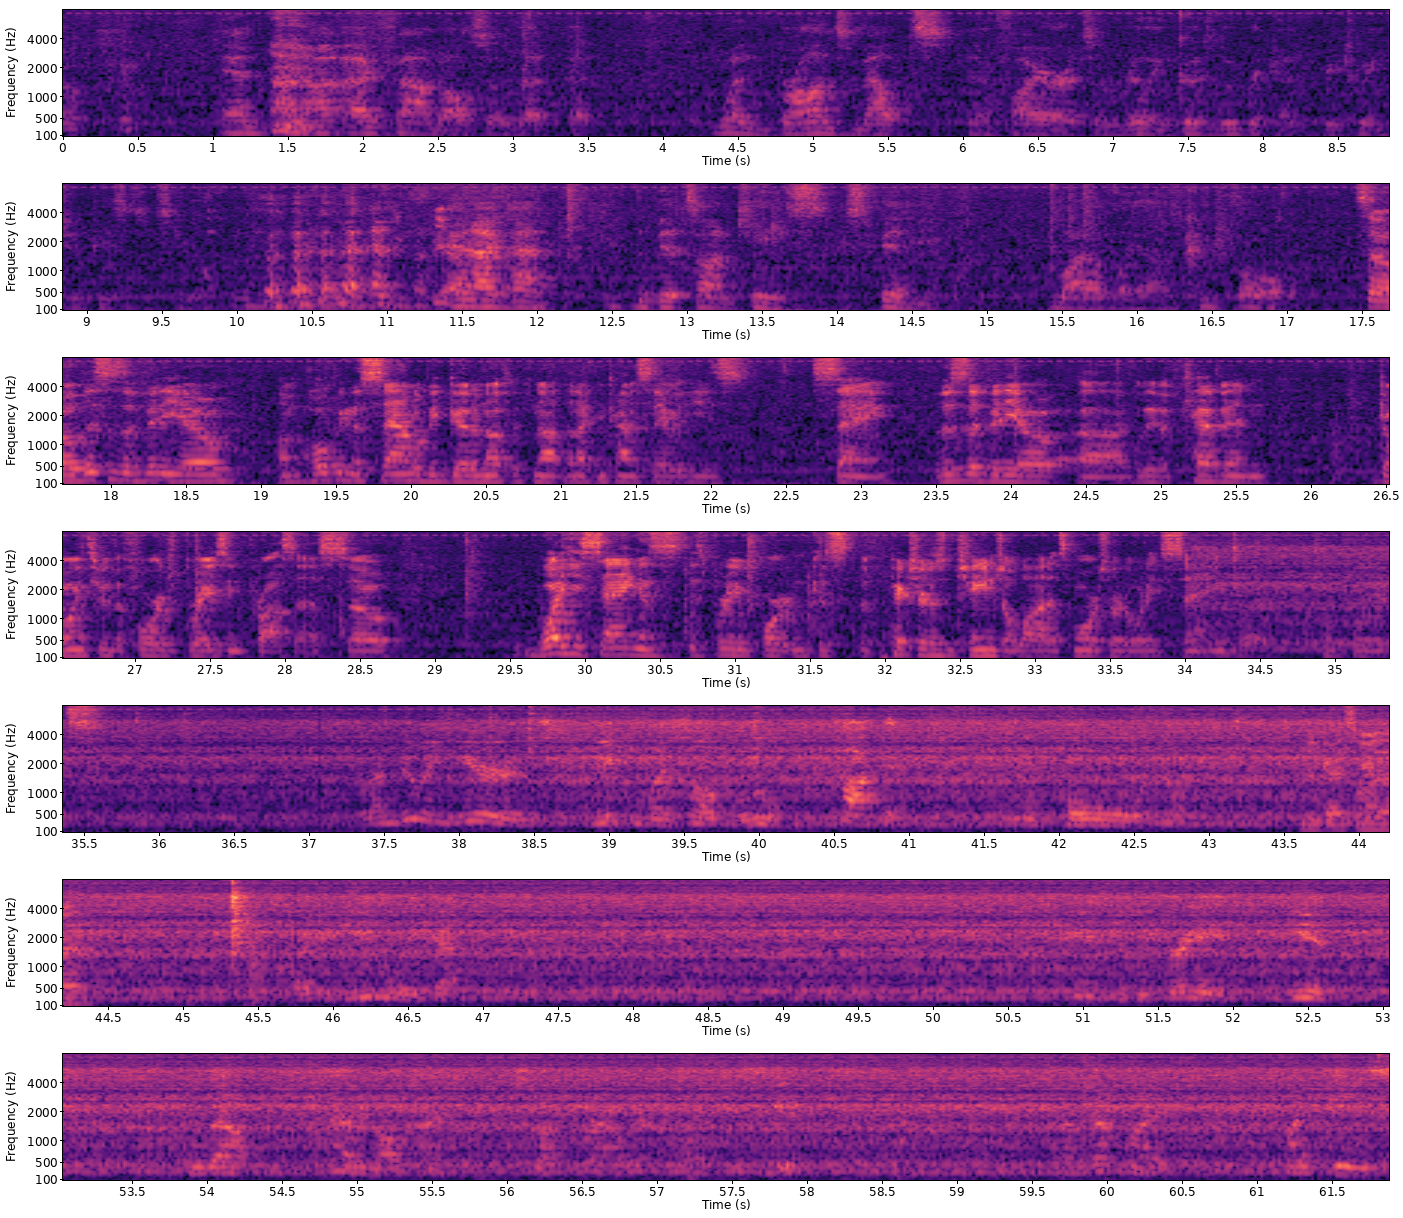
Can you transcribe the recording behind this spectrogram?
And, and I, I found also that, that when bronze melts in a fire, it's a really good lubricant between two pieces of steel. Yeah. And I've had the bits on keys spin wildly out of control. So this is a video. I'm hoping the sound will be good enough. If not, then I can kind of say what he's saying. But this is a video, uh, I believe, of Kevin going through the forge brazing process. So what he's saying is, is pretty important because the picture doesn't change a lot. It's more sort of what he's saying, but hopefully it's. What I'm doing here is making myself a little pocket, a little bowl in the You guys hear that? so I can easily get these to be brazed in without having all kinds of stuff around it. Can see it. And I've got my my piece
